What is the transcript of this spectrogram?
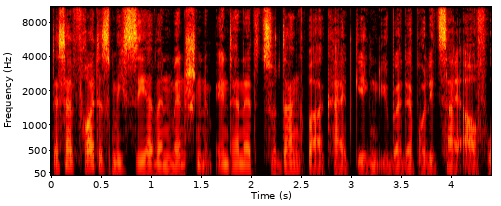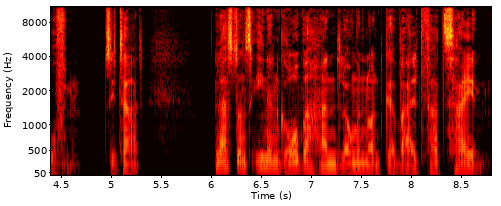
Deshalb freut es mich sehr, wenn Menschen im Internet zur Dankbarkeit gegenüber der Polizei aufrufen. Zitat Lasst uns ihnen grobe Handlungen und Gewalt verzeihen.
